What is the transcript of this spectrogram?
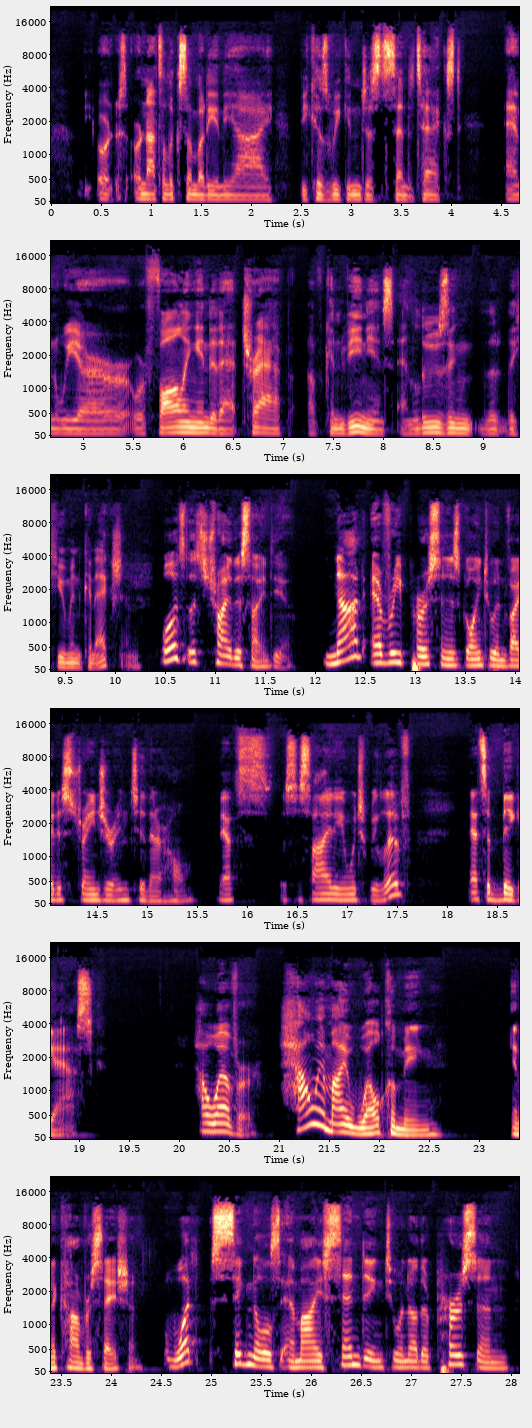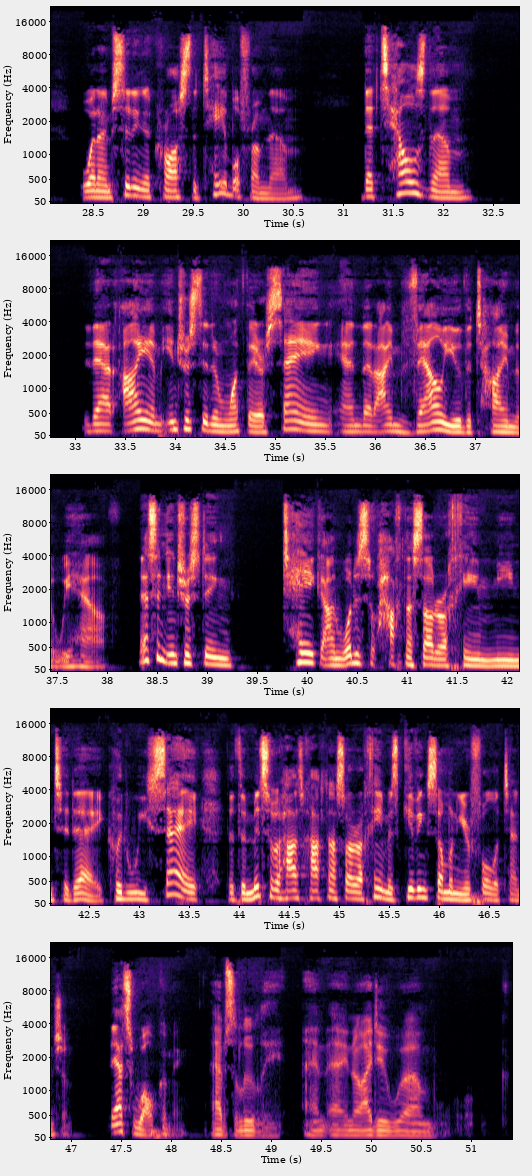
or or not to look somebody in the eye because we can just send a text. And we are we're falling into that trap of convenience and losing the, the human connection. Well, let's, let's try this idea. Not every person is going to invite a stranger into their home. That's the society in which we live. That's a big ask. However, how am I welcoming in a conversation? What signals am I sending to another person when I'm sitting across the table from them that tells them that I am interested in what they're saying and that I value the time that we have? That's an interesting take on what does Hachnasat Orchim mean today. Could we say that the mitzvah of Hachnasat Orchim is giving someone your full attention? That's welcoming. Absolutely, and uh, you know I do um,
